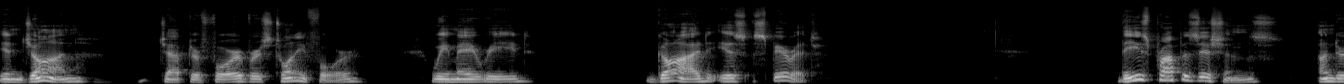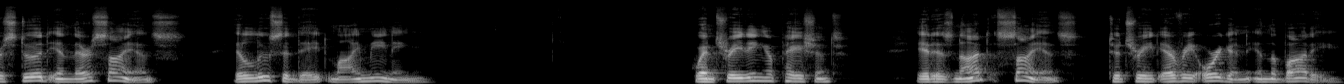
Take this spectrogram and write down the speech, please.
In John chapter 4, verse 24, we may read, God is Spirit. These propositions, understood in their science, elucidate my meaning. When treating a patient, it is not science to treat every organ in the body.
